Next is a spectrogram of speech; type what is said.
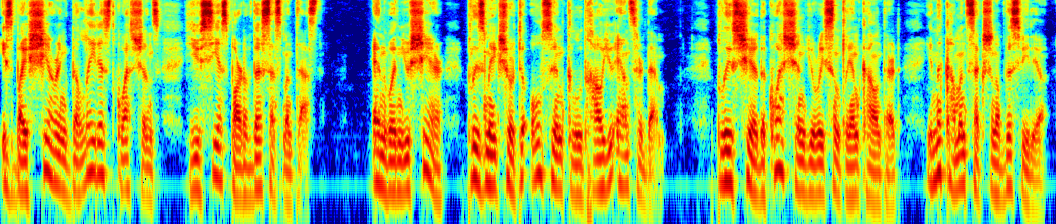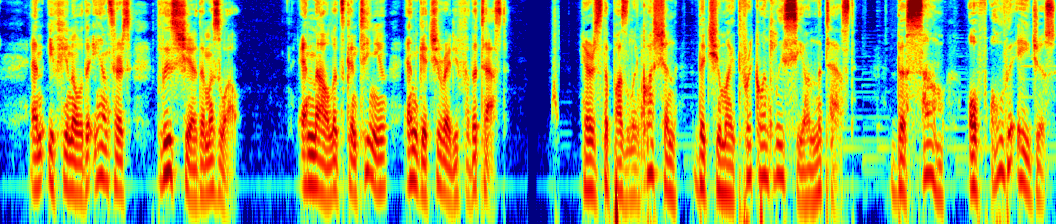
is by sharing the latest questions you see as part of the assessment test. And when you share, please make sure to also include how you answered them. Please share the question you recently encountered in the comment section of this video. And if you know the answers, please share them as well. And now let's continue and get you ready for the test. Here's the puzzling question that you might frequently see on the test. The sum of all the ages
